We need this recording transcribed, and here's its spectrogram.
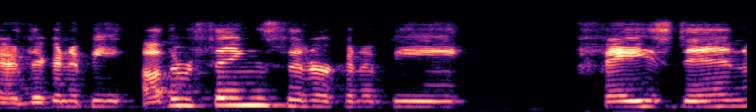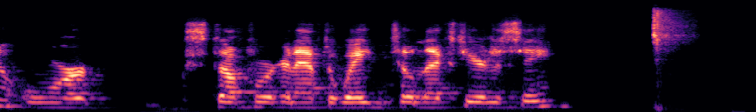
are there going to be other things that are going to be phased in, or stuff we're going to have to wait until next year to see?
